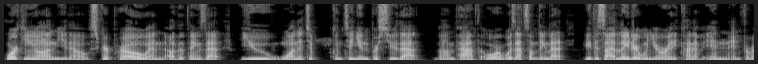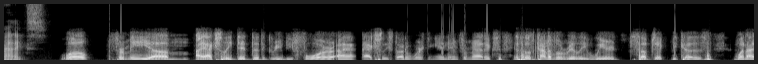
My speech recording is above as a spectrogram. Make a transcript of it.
working on, you know, Script Pro and other things that you wanted to continue and pursue that um, path, or was that something that you decided later when you were already kind of in informatics? Well, for me, um, I actually did the degree before I actually started working in informatics. And so it's kind of a really weird subject because when I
